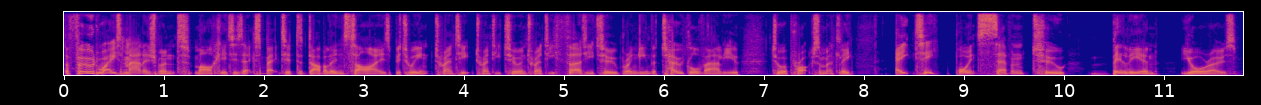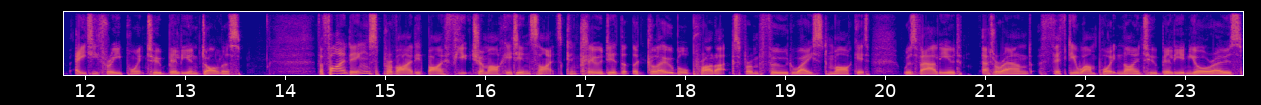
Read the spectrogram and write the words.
The food waste management market is expected to double in size between 2022 and 2032, bringing the total value to approximately 80.72 billion euros, $83.2 billion. The findings, provided by Future Market Insights, concluded that the global products from food waste market was valued at around 51.92 billion euros,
